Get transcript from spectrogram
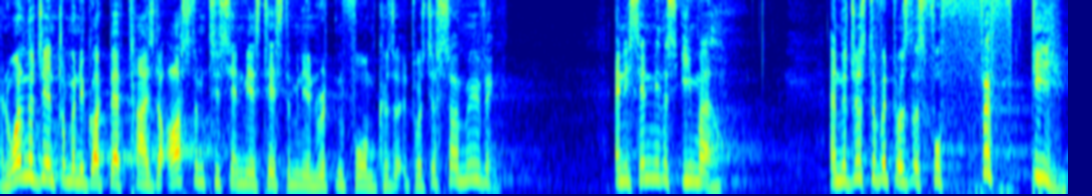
And one of the gentlemen who got baptized, I asked him to send me his testimony in written form because it was just so moving. And he sent me this email. And the gist of it was this for 50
